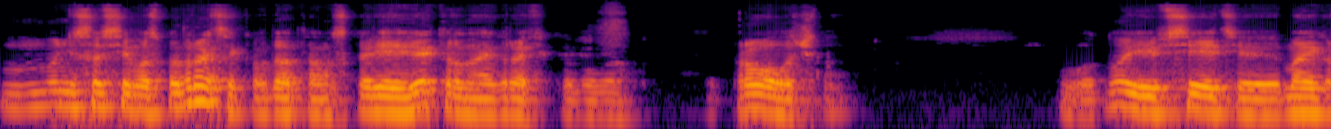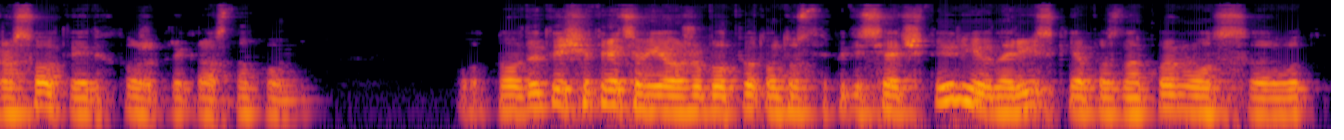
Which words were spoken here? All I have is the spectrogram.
ну, не совсем из квадратиков, да, там скорее векторная графика была, проволочная. Вот. Ну и все эти Microsoft, я их тоже прекрасно помню. Вот. Но в 2003 я уже был пилотом Ту-154, и в Норильске я познакомился вот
